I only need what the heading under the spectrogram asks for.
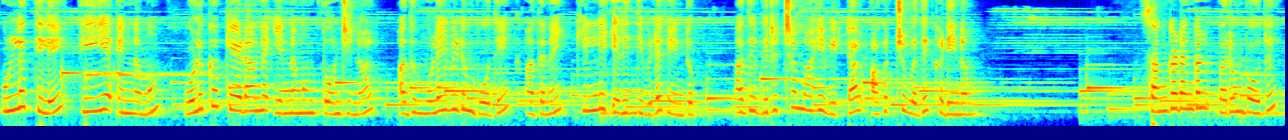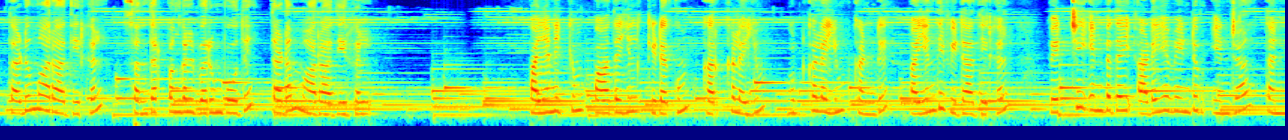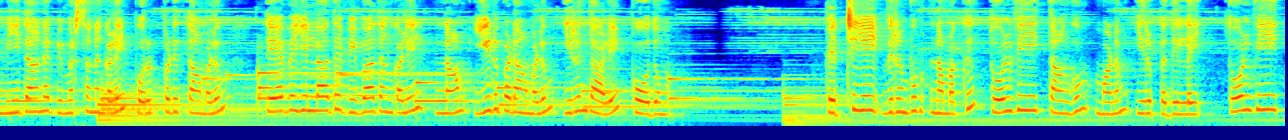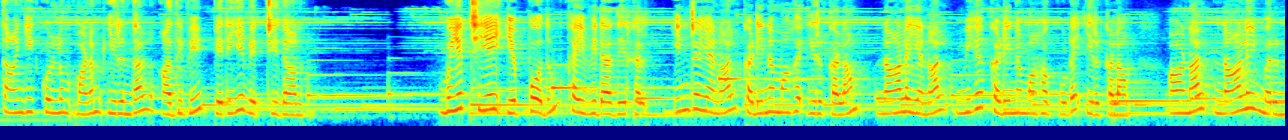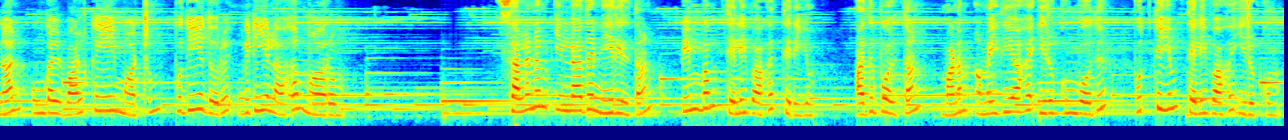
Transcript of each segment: உள்ளத்திலே தீய எண்ணமும் ஒழுக்கக்கேடான எண்ணமும் தோன்றினால் அது முளைவிடும் போதே அதனை கிள்ளி எறிந்துவிட வேண்டும். அது விருட்சமாகிவிட்டால் அகற்றுவது கடினம். சங்கடங்கள் வரும்போது தடுமாறாதீர்கள். சந்தர்ப்பங்கள் வரும்போது தடம் மாறாதீர்கள். பயணிக்கும் பாதையில் கிடக்கும் கற்களையும் முட்களையும் கண்டு பயந்து விடாதீர்கள். வெற்றி என்பதை அடைய வேண்டும் என்றால் தன் மீதான விமர்சனங்களை பொருட்படுத்தாமலும் தேவையில்லாத விவாதங்களில் நாம் ஈடுபடாமலும் இருந்தாலே போதும். வெற்றியை விரும்பும் நமக்கு தோல்வியை தாங்கும் மனம் இருப்பதில்லை. தோல்வியை தாங்கிக் கொள்ளும் மனம் இருந்தால் அதுவே பெரிய வெற்றிதான். முயற்சியை எப்போதும் கைவிடாதீர்கள். இன்றைய நாள் கடினமாக இருக்கலாம். நாளைய நாள் மிக கடினமாக கூட இருக்கலாம். ஆனால் நாளை மறுநாள் உங்கள் வாழ்க்கையை மாற்றும் புதியதொரு விடியலாக மாறும். சலனம் இல்லாத நீரில்தான் பிம்பம் தெளிவாக தெரியும். அதுபோல்தான் மனம் அமைதியாக இருக்கும்போது புத்தியும் தெளிவாக இருக்கும்.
